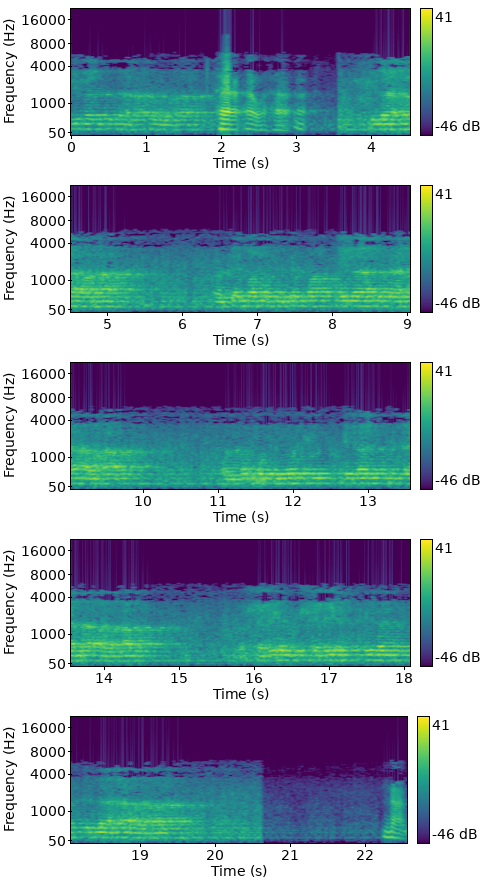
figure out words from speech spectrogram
قيمة إلا هاء وهاء إلا هاء والفضة بالفضة إلا إلا هاء وهاء والحب بالنور إذا إلا هاء وهاء والشعير بالشعير إذا إلا هاء وهاء نعم.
